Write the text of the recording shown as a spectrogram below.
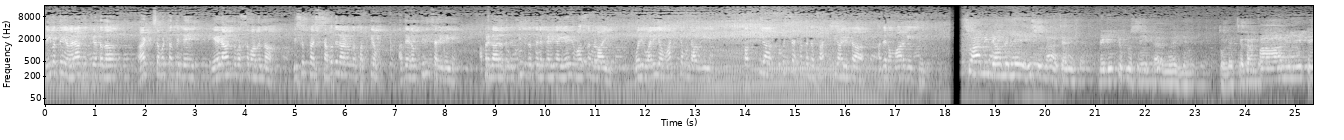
ദൈവത്തെ ആരാധിക്കേണ്ടത് ആഴ്ചവട്ടത്തിന്റെ ഏഴാം ദിവസമാകുന്ന വിശുദ്ധ ശബദിലാണെന്ന സത്യം അദ്ദേഹം തിരിച്ചറിയുകയും അപ്രകാരത്തിന്റെ ജീവിതത്തിന് കഴിഞ്ഞ ഏഴ് മാസങ്ങളായി ഒരു വലിയ മാറ്റമുണ്ടാകുകയും സത്യ സുവിശേഷത്തിന്റെ സാക്ഷിയായിട്ട് അദ്ദേഹം മാറുകയും ചെയ്തു. സ്വാമി യേശുനാഥൻ വിളിക്കുന്നു ശ്രീധർമ്മയ്യൻ. തുളച്ചതം പാലിട്ട്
